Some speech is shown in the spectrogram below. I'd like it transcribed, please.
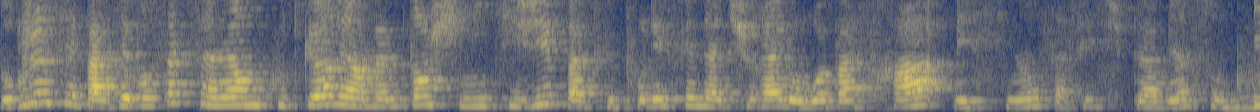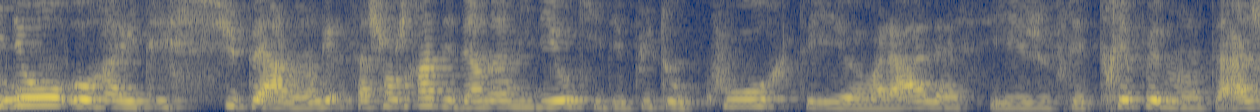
Donc je sais pas, c'est pour ça que c'est un énorme coup de cœur et en même temps je suis mitigée parce que pour l'effet naturel on repassera mais sinon ça fait super bien son boulot. La vidéo aura été super longue, ça changera des dernières vidéos qui étaient plutôt courtes et euh, voilà, là c'est, je ferai très peu de montage.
